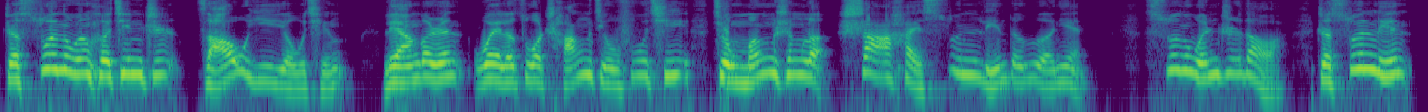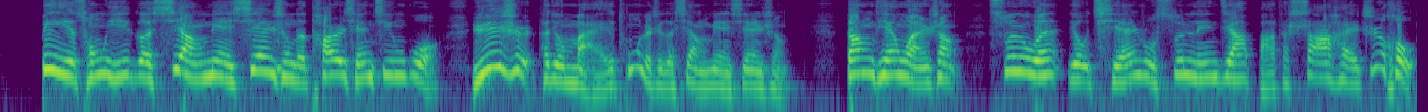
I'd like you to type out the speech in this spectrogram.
这孙文和金枝早已有情，两个人为了做长久夫妻，就萌生了杀害孙林的恶念。孙文知道啊，这孙林必从一个相面先生的摊儿前经过，于是他就买通了这个相面先生。当天晚上，孙文又潜入孙林家，把他杀害之后，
